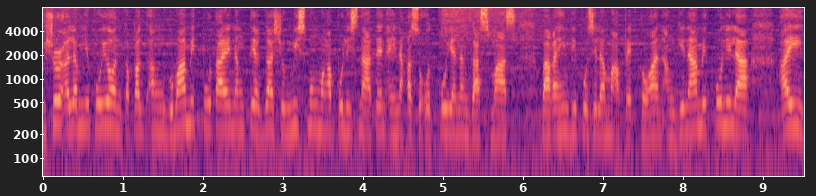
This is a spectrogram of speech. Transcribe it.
Sure alam niyo po yon kapag ang gumamit po tayo ng tear gas, yung mismong mga pulis natin ay nakasuot po yan ng gas mask para hindi po sila maapektuhan. Ang ginamit po nila ay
